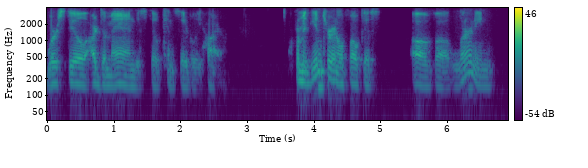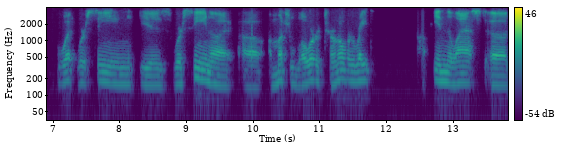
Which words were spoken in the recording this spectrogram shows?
we're still our demand is still considerably higher. From an internal focus of uh, learning, what we're seeing is we're seeing a, a, a much lower turnover rate in the last uh,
